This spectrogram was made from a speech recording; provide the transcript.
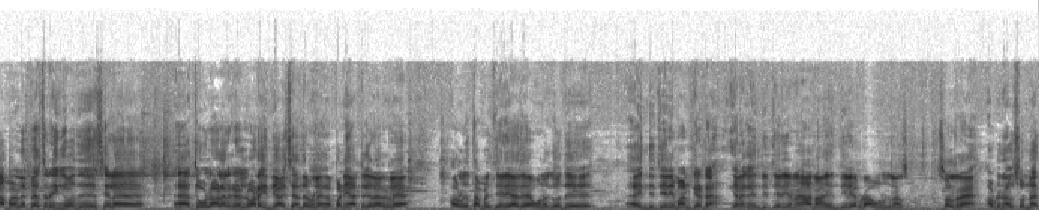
தமிழில் பேசுகிற இங்கே வந்து சில தொழிலாளர்கள் வட இந்தியாவை சேர்ந்தவர்கள் இங்கே பணியாற்றுகிறார்களே அவளுக்கு தமிழ் தெரியாத உனக்கு வந்து ஹிந்தி தெரியுமான்னு கேட்டேன். எனக்கு ஹிந்தி தெரியும்னா நான் ஹிந்தியிலே கூட அவங்களுக்கு நான் சொ- சொல்கிறேன் அப்படின்னு அவர் சொன்னார்.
